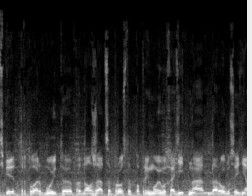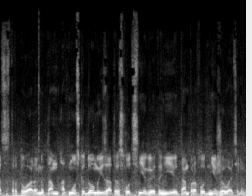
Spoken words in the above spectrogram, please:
Теперь этот тротуар будет э, продолжаться просто по прямой выходить на дорогу, соединяться с тротуаром. И там от мозга дома и завтра сход снега, это не, там проход нежелателен.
